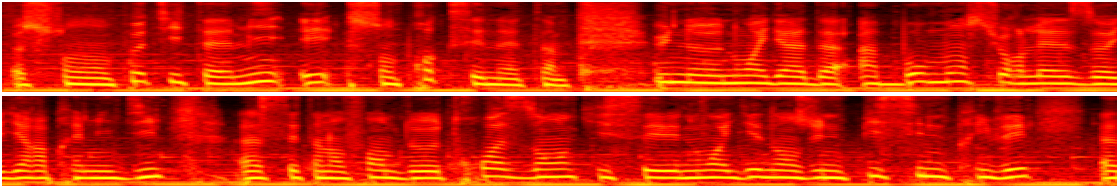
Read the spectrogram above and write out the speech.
euh, son petit ami et son proxénète. Une noyade à Beaumont-sur-Lèze hier après-midi. Euh, C'est un enfant de 3 ans qui s'est noyé dans une piscine privée, euh,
